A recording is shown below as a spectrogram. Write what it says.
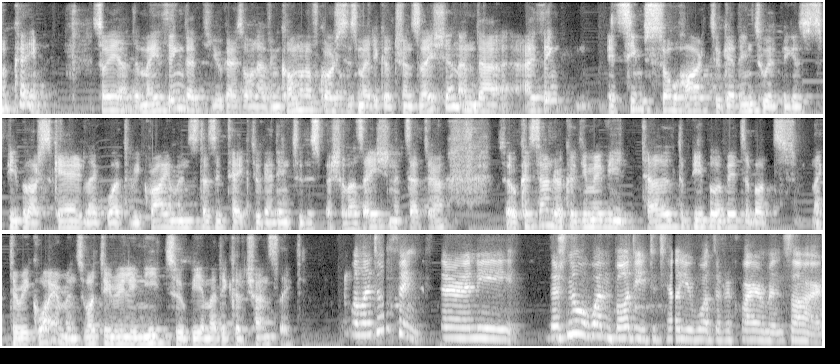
Okay. So, yeah, the main thing that you guys all have in common, of course, is medical translation. And uh, I think it seems so hard to get into it because people are scared like, what requirements does it take to get into the specialization, etc. So, Cassandra, could you maybe tell the people a bit about like the requirements? What do you really need to be a medical translator? Well, I don't think there are any. There's no one body to tell you what the requirements are.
